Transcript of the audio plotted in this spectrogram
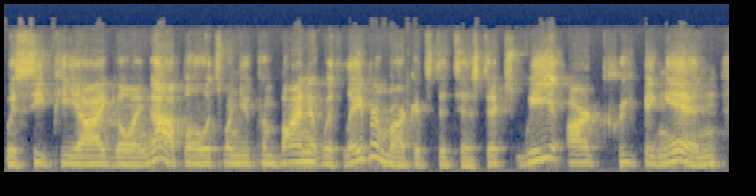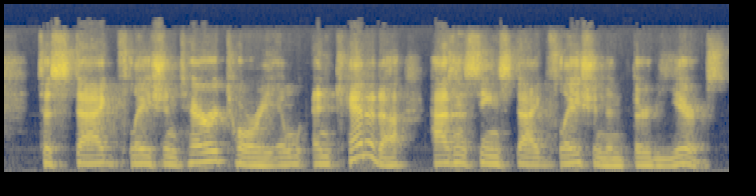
with CPI going up, well, it's when you combine it with labor market statistics, we are creeping in to stagflation territory. And, and Canada hasn't seen stagflation in 30 years.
